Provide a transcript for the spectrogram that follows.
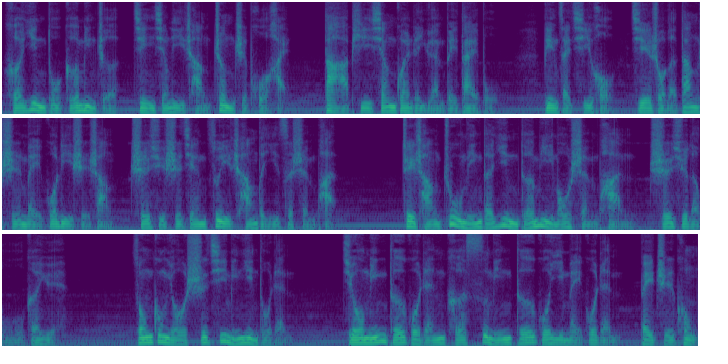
和印度革命者进行了一场政治迫害，大批相关人员被逮捕。并在其后接受了当时美国历史上持续时间最长的一次审判。这场著名的印德密谋审判持续了五个月，总共有十七名印度人、九名德国人和四名德国裔美国人被指控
